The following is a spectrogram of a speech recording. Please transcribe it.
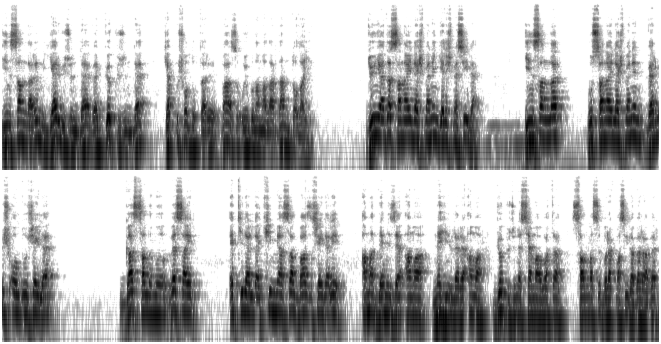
insanların yeryüzünde ve gökyüzünde yapmış oldukları bazı uygulamalardan dolayı. Dünyada sanayileşmenin gelişmesiyle insanlar bu sanayileşmenin vermiş olduğu şeyle gaz salımı vesaire etkilerle kimyasal bazı şeyleri ama denize ama nehirlere ama gökyüzüne semavata salması bırakmasıyla beraber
